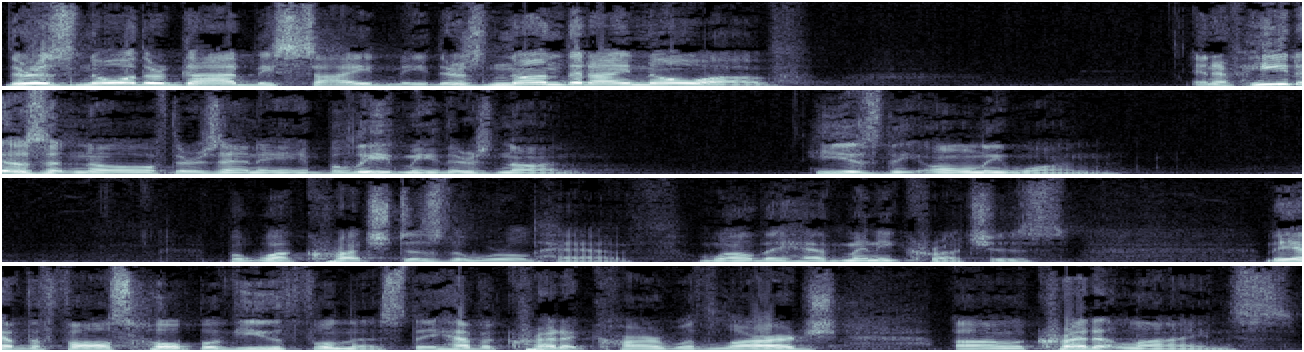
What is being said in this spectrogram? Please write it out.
There is no other God beside me. There's none that I know of. And if He doesn't know if there's any, believe me, there's none. He is the only one. But what crutch does the world have? Well, they have many crutches. They have the false hope of youthfulness. They have a credit card with large um, credit lines.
